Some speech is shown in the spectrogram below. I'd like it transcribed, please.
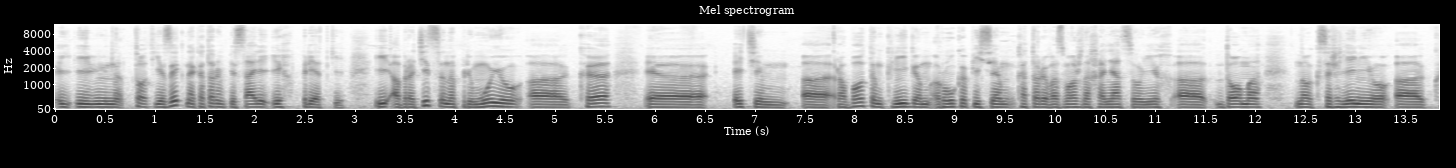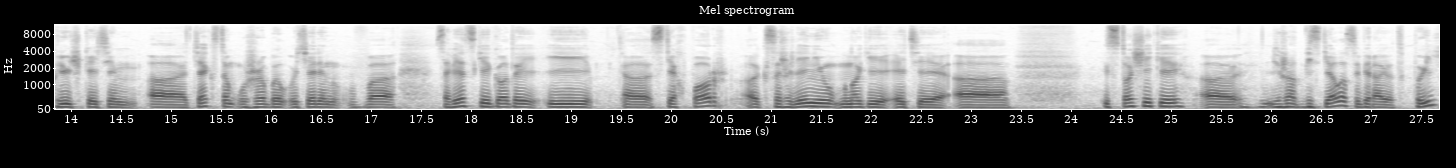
и именно тот язык, на котором писали их предки, и обратиться напрямую э, к э, этим э, работам, книгам, рукописям, которые, возможно, хранятся у них э, дома, но, к сожалению, э, ключ к этим э, текстам уже был утерян в советские годы, и э, с тех пор, э, к сожалению, многие эти э, источники э, лежат без дела, собирают пыль,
